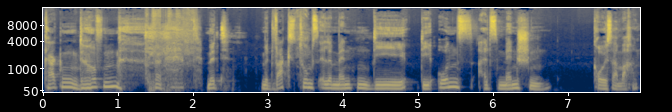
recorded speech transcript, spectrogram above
kacken dürfen mit, mit Wachstumselementen, die, die uns als Menschen größer machen.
